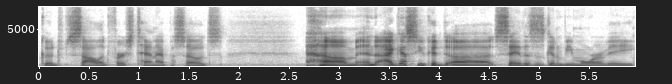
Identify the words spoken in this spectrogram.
good solid first 10 episodes. Um, and i guess you could uh, say this is gonna be more of a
